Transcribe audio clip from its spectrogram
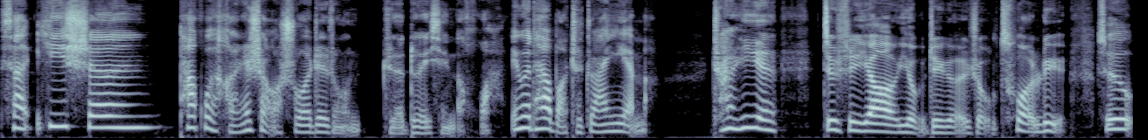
像医生，他会很少说这种绝对性的话，因为他要保持专业嘛。专业就是要有这个容错率，所以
